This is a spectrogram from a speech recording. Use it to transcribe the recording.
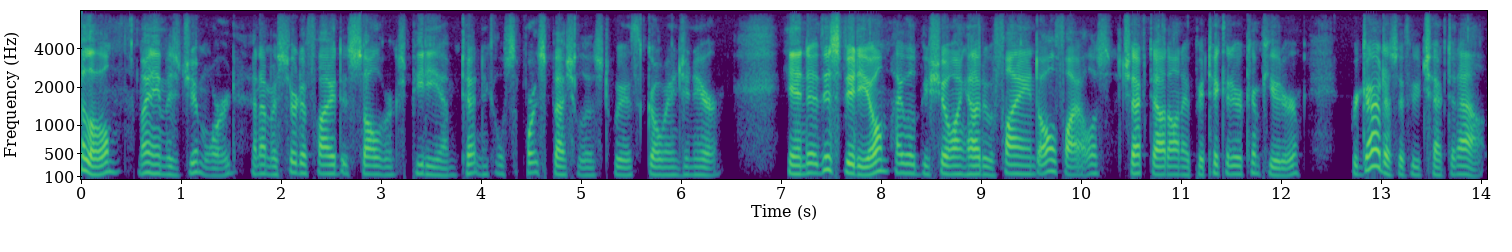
Hello, my name is Jim Ward, and I'm a certified SOLIDWORKS PDM Technical Support Specialist with GoEngineer. In this video, I will be showing how to find all files checked out on a particular computer, regardless of who checked it out.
